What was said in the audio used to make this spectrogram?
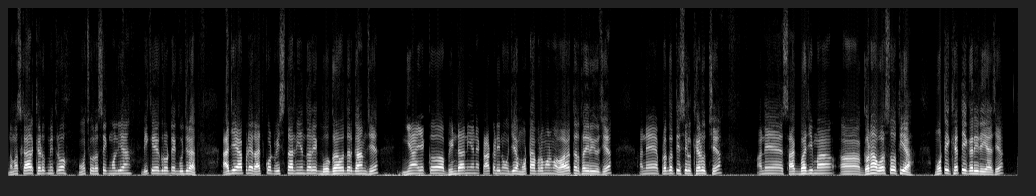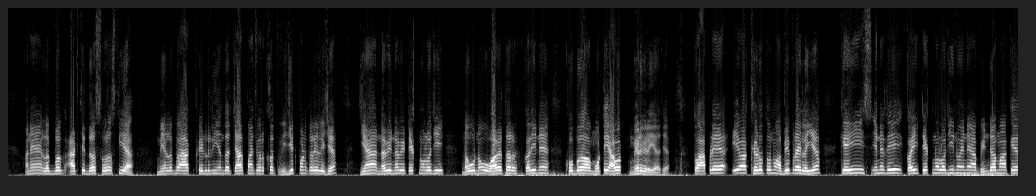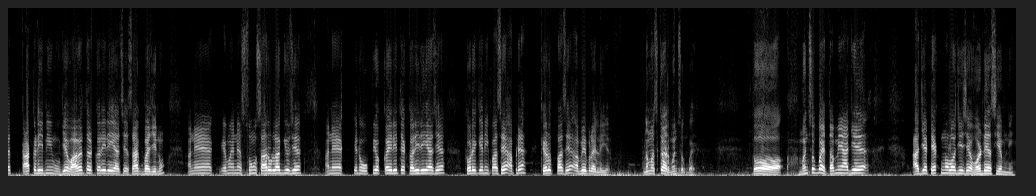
નમસ્કાર ખેડૂત મિત્રો, હું છું રસિક મોલિયા બીકે એગ્રોટેક ગુજરાત. આજે આપણે રાજકોટ વિસ્તારની અંદર એક બોઘરાવદર ગામ છે. ત્યાં એક ભીંડાની અને કાકડીનું જે મોટા પ્રમાણમાં વાવેતર થઈ રહ્યું છે અને પ્રગતિશીલ ખેડૂત છે. અને શાકભાજીમાં ઘણા વર્ષો થયા મોટી ખેતી કરી રહ્યા છે. અને લગભગ આઠથી દસ વર્ષ થયા મેં લગભગ આ ફિલ્ડની અંદર ચાર પાંચ વખત વિઝિટ પણ કરેલી છે. જ્યાં નવી નવી ટેકનોલોજી નવું નવું વાવેતર કરીને ખૂબ મોટી આવક મેળવી રહ્યા છે. તો આપણે એવા ખેડૂતોનો અભિપ્રાય લઈએ કે એ એનેથી કઈ ટેકનોલોજીનો એને આ ભીંડામાં કે કાકડીની જે વાવેતર કરી રહ્યા છે શાકભાજીનું અને એમાં એને શું સારું લાગ્યું છે અને એનો ઉપયોગ કઈ રીતે કરી રહ્યા છે, થોડીક એની પાસે આપણે ખેડૂત પાસે અભિપ્રાય લઈએ. નમસ્કાર મનસુખભાઈ. તો મનસુખભાઈ, તમે આજે આ જે ટેકનોલોજી છે વર્ડેશિયમની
